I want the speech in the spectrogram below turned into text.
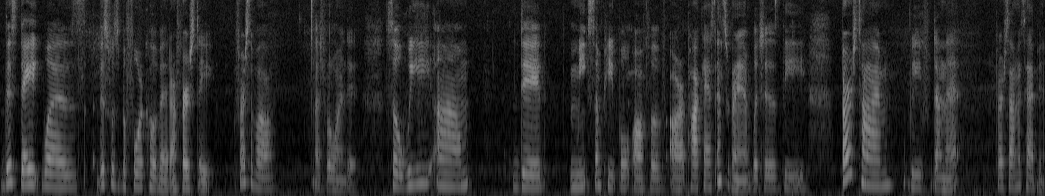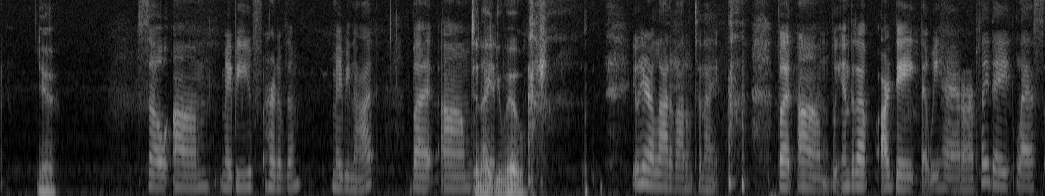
this date was this was before COVID, our first date. First of all, let's rewind it. So we um did meet some people off of our podcast Instagram, which is the first time we've done that. First time it's happened. Yeah. So um maybe you've heard of them, maybe not. But um Tonight did- you will. You'll hear a lot about them tonight. but um, we ended up our date that we had, our play date last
